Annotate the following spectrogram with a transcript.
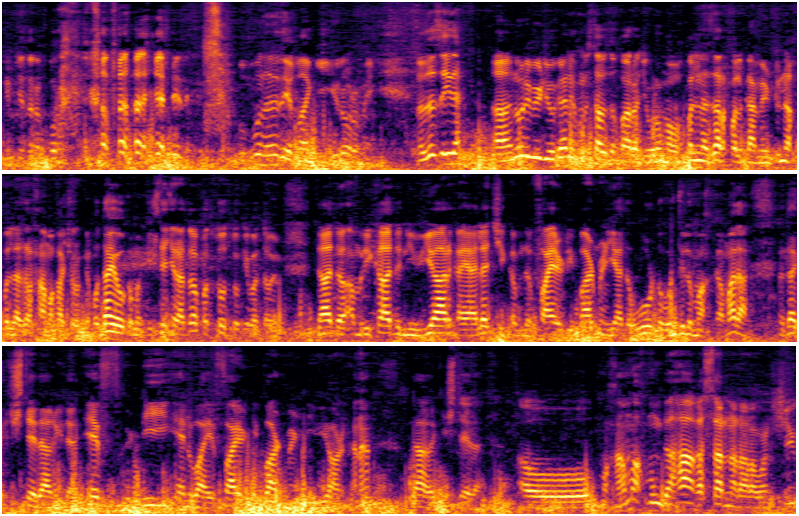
نیم چې تر خبره وګونه دی باقي ورور مې نو زه ده نور ویډیوګانې هم تاسو لپاره جوړوم او خپل نظر خپل کامنټونه خپل نظر خامخا شروع کړئ خدای کوم کیشته چې راته په توتو کې بتاوم دا د امریکا د نیویارک ایالت چې کوم د فایر ډپارټمنټ یا د اور د وجلو محکمه ده دا کیشته دا غي ده اف ډي ان واي فایر ډپارټمنټ نیویارک نه دا کیشته ده او مخامخ موږ د هغه سر نه را روان شو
